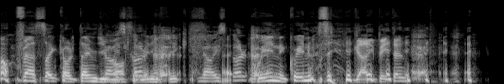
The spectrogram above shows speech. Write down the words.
On fait un 5 all-time du Norris vent, c'est magnifique. Norris Cole. Queen, Queen aussi. Gary Payton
